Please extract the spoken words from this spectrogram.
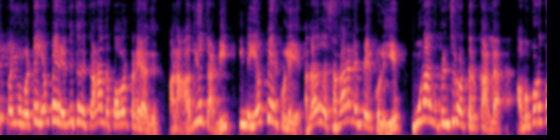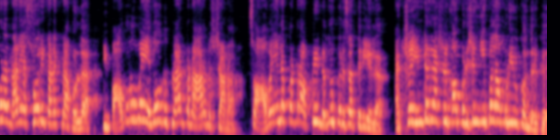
இப்ப இவங்ககிட்ட எம்பேர் எதிர்க்கிறதுக்கான அந்த பவர் கிடையாது. ஆனா அதையும் தாண்டி இந்த எம்பேருக்குள்ளேயே அதாவது சகாரன் எம்பேருக்குள்ளேயே மூணாவது பிரின்சிபல் ஒருத்தர் இருக்கான்ல அவன் கூட கூட நிறைய ஸ்டோரி கனெக்ட் ஆகும்ல. இப்ப அவனுமே ஏதோ ஒரு பிளான் பண்ண ஆரம்பிச்சானா சோ அவன் என்ன பண்றான் அப்படின்றது பெருசா தெரியல. ஆக்சுவலா இன்டர்நேஷனல் காம்படிஷன் இப்பதான் முடிவுக்கு வந்திருக்கு.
